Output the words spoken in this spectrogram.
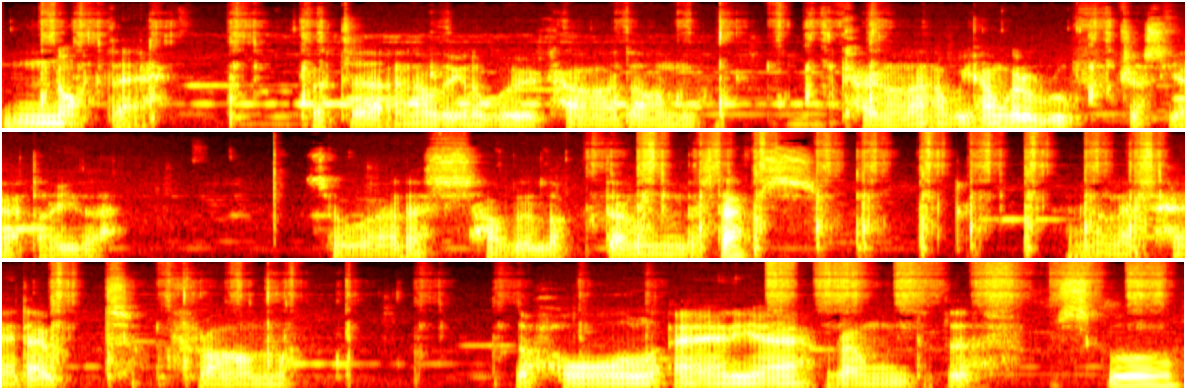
not there. But uh, I know they're going to work hard on carrying on that, and we haven't got a roof just yet either. So uh, let's have a look down the steps, and let's head out from the whole area around the school.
